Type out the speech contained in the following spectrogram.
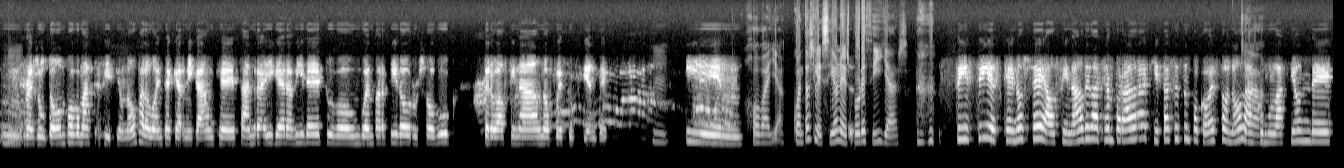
resultó un poco más difícil, ¿no? Para lo Guernica, aunque Sandra Higuera Vide tuvo un buen partido, Buc, pero al final no fue suficiente. Mm. Y Jo, vaya. ¿Cuántas lesiones? Pobrecillas. sí, sí, es que no sé, al final de la temporada quizás es un poco eso, ¿no? La acumulación de,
